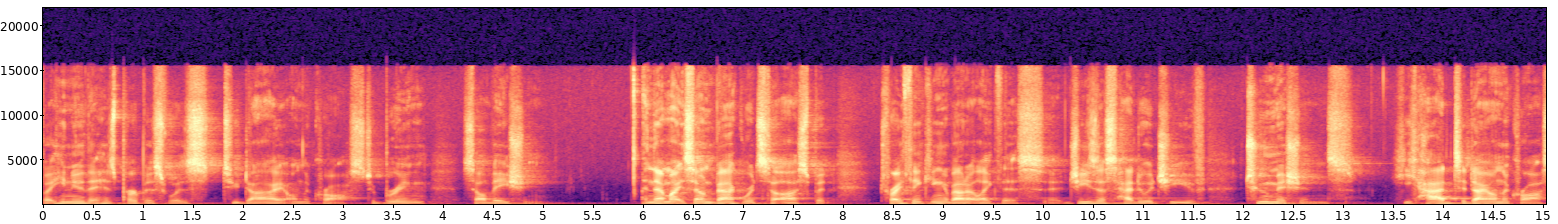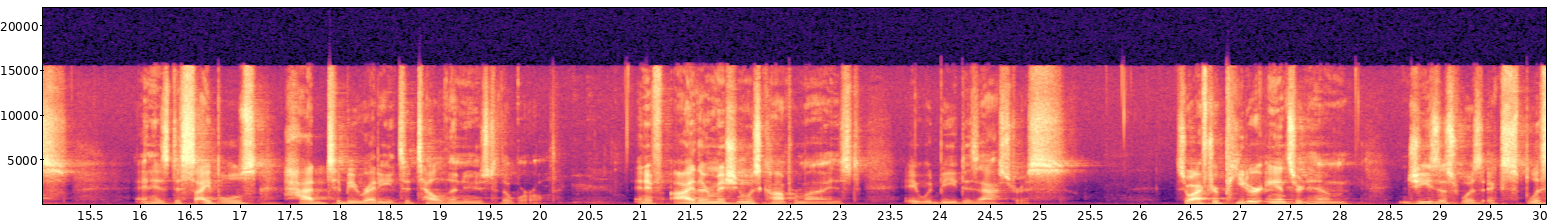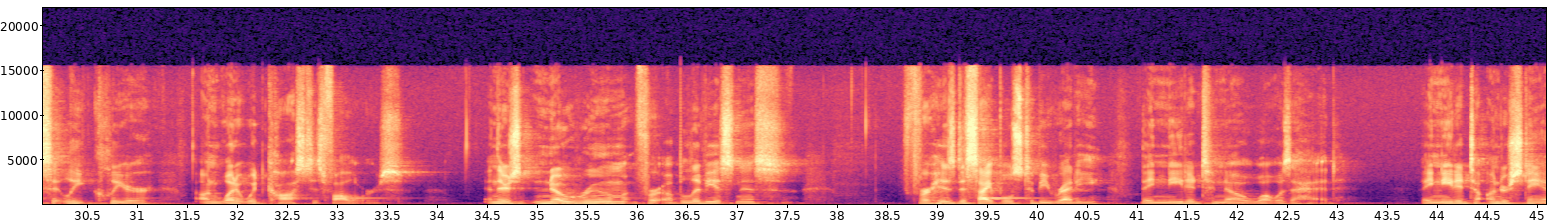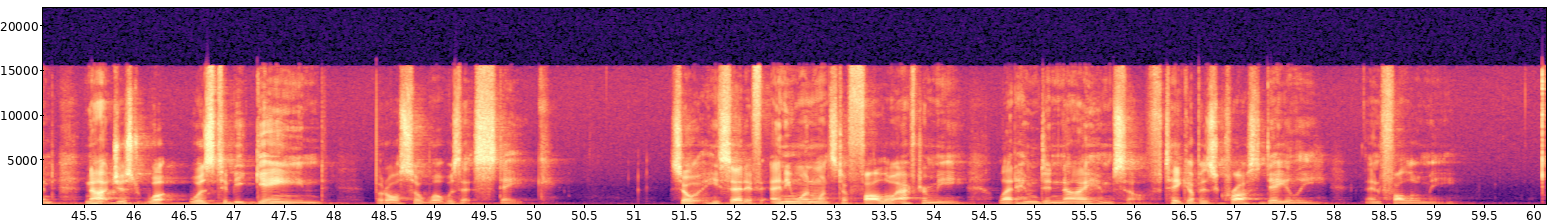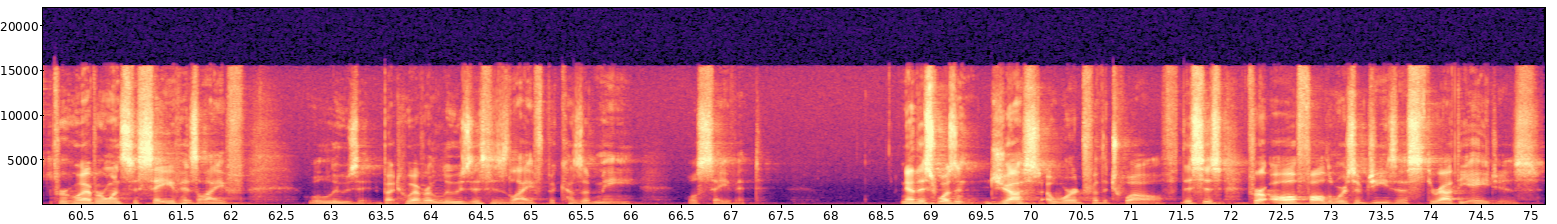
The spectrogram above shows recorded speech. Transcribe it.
But he knew that his purpose was to die on the cross, to bring salvation. And that might sound backwards to us, but try thinking about it like this Jesus had to achieve two missions. He had to die on the cross, and his disciples had to be ready to tell the news to the world. And if either mission was compromised, it would be disastrous. So after Peter answered him, Jesus was explicitly clear on what it would cost his followers. And there's no room for obliviousness. For his disciples to be ready, they needed to know what was ahead. They needed to understand not just what was to be gained, but also what was at stake. So he said, If anyone wants to follow after me, let him deny himself, take up his cross daily, and follow me. For whoever wants to save his life will lose it, but whoever loses his life because of me will save it. Now, this wasn't just a word for the 12. This is for all followers of Jesus throughout the ages.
